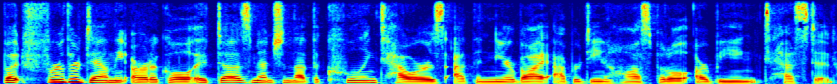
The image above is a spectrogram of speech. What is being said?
but further down the article, it does mention that the cooling towers at the nearby Aberdeen Hospital are being tested.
